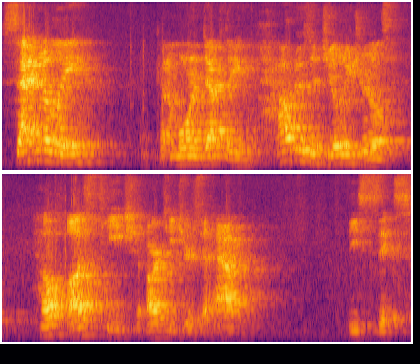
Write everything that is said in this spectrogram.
Secondly, kind of more in depthly, how does agility drills help us teach our teachers to have these six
